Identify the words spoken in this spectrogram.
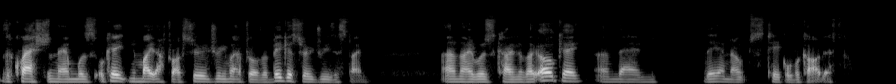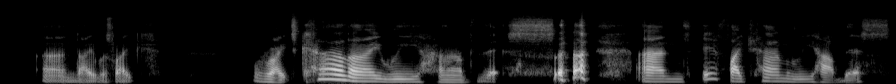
the question then was, okay, you might have to have surgery, you might have to have a bigger surgery this time. And I was kind of like, okay. And then they announced Takeover Cardiff. And I was like, right, can I rehab this? and if I can rehab this,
